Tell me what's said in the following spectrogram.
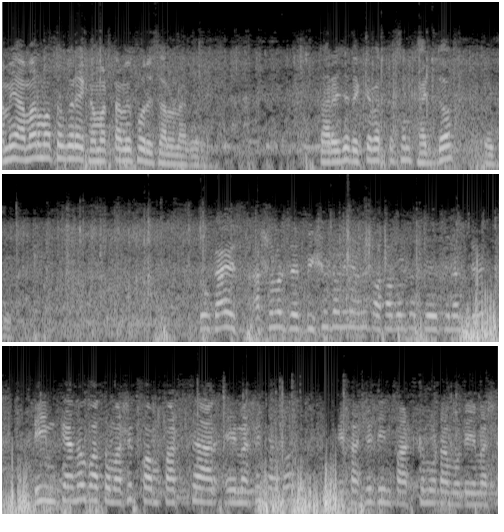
আমি আমার মতো করে এই খামারটা আমি পরিচালনা করি। তার এই যে দেখতে পাচ্ছেন খাদ্য, এই যে। তো গাইস আসলে যে বিষয়টা নিয়ে আমি কথা বলতে চেয়েছিলাম যে, ডিম কেন গত মাসে কম পাচ্ছে আর এই মাসে কেন? এই মাসে ডিম পাচ্ছে মোটামুটি, এই মাসে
